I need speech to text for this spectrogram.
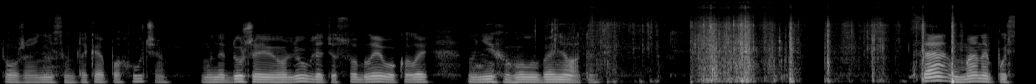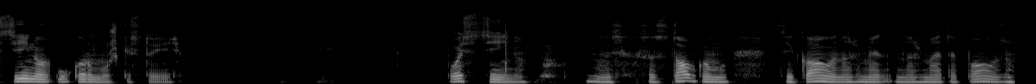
Теж анісом таке пахуче. Вони дуже його люблять, особливо коли у них голубенята. Це у мене постійно у кормушки стоїть. Постійно. Ось состав, кому цікаво, нажме, нажмете паузу.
